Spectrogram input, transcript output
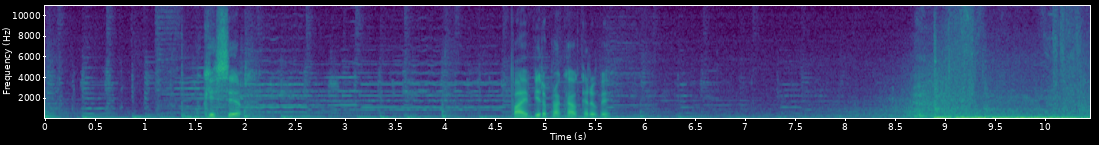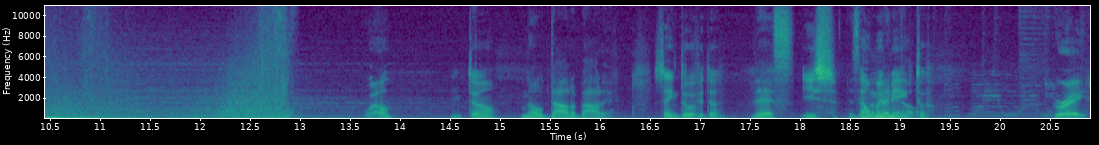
O que ser? Vai, vira pra cá, eu quero ver. Well, Então, No doubt about it. sem dúvida, This isso Is é um memento. memento. great.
